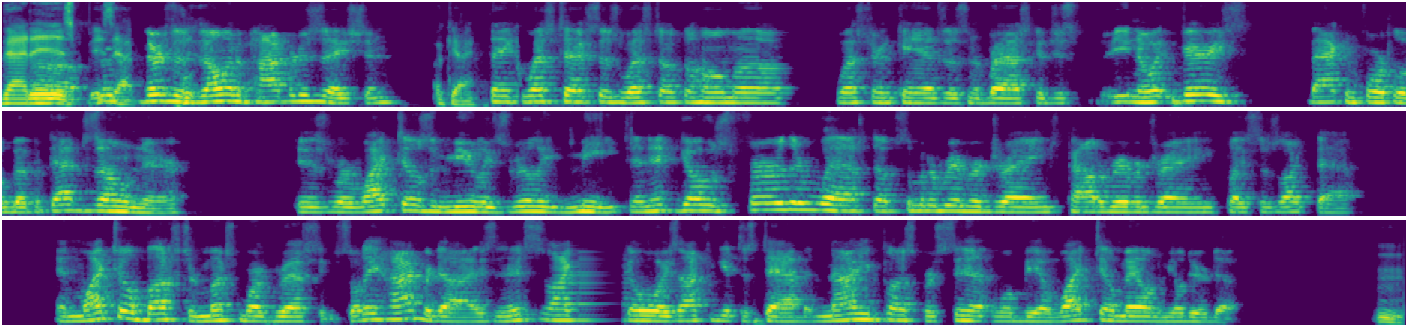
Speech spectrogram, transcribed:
That is, Uh, is there's, that there's a zone of hybridization. okay? Think West Texas, West Oklahoma, Western Kansas, Nebraska. Just you know, it varies back and forth a little bit, but that zone there is where whitetails and muleys really meet, and it goes further west up some of the river drains, Powder River drain, places like that. And whitetail bucks are much more aggressive, so they hybridize, and it's like always. I forget the stat, but ninety plus percent will be a whitetail male and a mule deer doe. Hmm.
